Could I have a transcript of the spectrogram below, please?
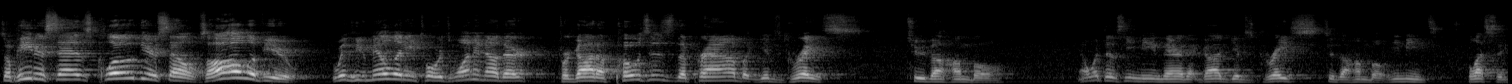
So Peter says, Clothe yourselves, all of you, with humility towards one another, for God opposes the proud but gives grace to the humble. Now, what does he mean there that God gives grace to the humble? He means blessing.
